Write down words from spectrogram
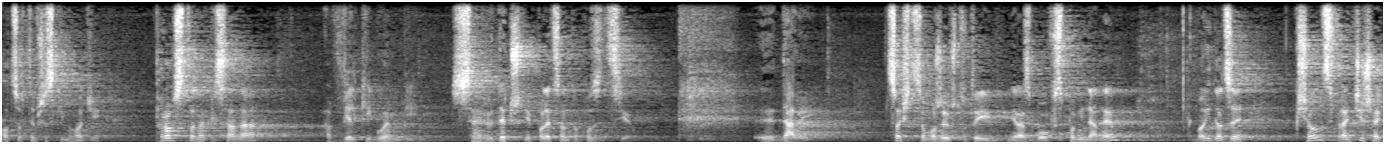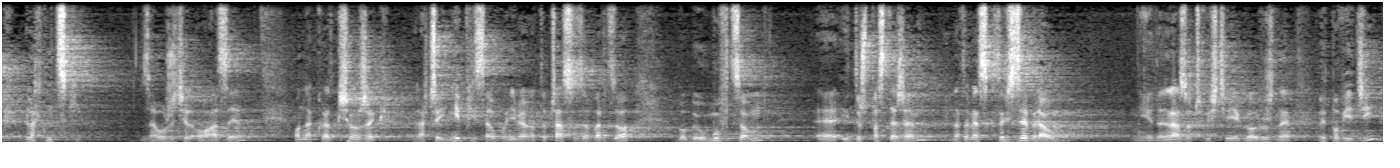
O co w tym wszystkim chodzi? Prosto napisana, a w wielkiej głębi. Serdecznie polecam tę pozycję. Y, Dalej. Coś, co może już tutaj nieraz było wspominane. Moi drodzy, ksiądz Franciszek Blachnicki, założyciel Oazy. On akurat książek raczej nie pisał, bo nie miał na to czasu za bardzo, bo był mówcą e, i duszpasterzem. Natomiast ktoś zebrał, nie jeden raz oczywiście, jego różne wypowiedzi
